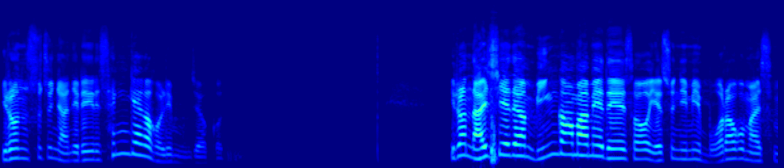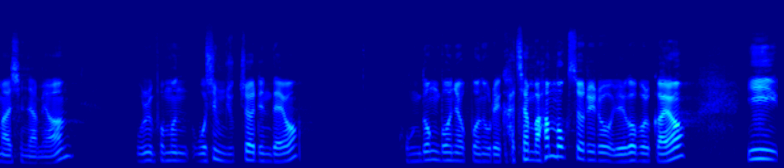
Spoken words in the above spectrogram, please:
이런 수준이 아니라 이 생계가 걸린 문제였거든요. 이런 날씨에 대한 민감함에 대해서 예수님이 뭐라고 말씀하시냐면 오늘 보면 56절인데요. 공동 번역본 우리 같이 한번 한 목소리로 읽어 볼까요? 이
